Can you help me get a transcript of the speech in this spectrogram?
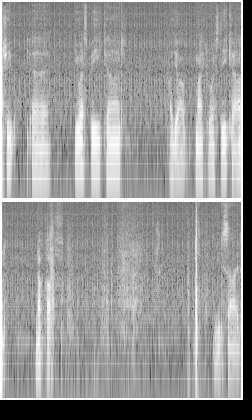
cheap uh, USB card or your micro SD card knockoff. You decide.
